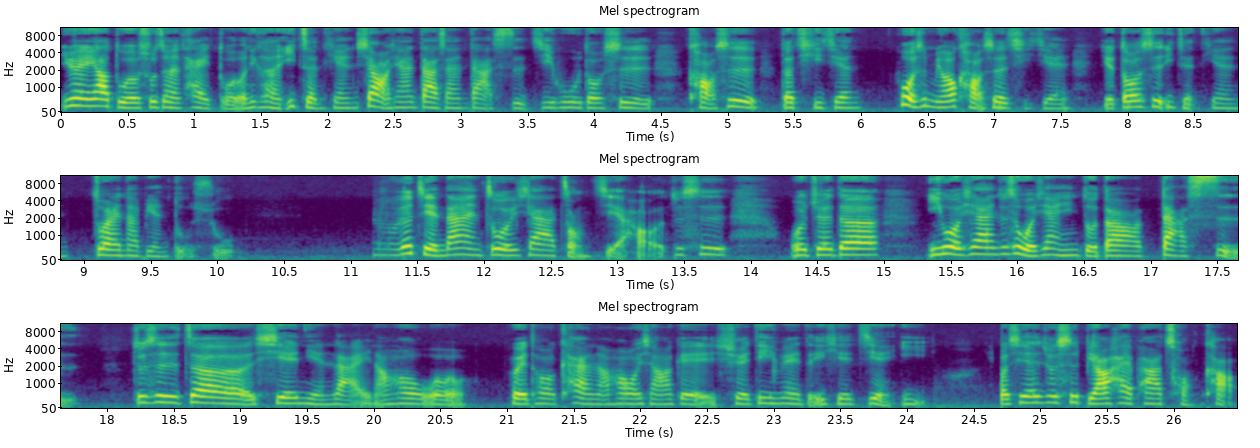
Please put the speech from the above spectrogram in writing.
因为要读的书真的太多了，你可能一整天，像我现在大三、大四，几乎都是考试的期间。或者是没有考试的期间，也都是一整天坐在那边读书。嗯，我就简单做一下总结好了，就是我觉得以我现在，就是我现在已经读到大四，就是这些年来，然后我回头看，然后我想要给学弟妹的一些建议，首先就是不要害怕重考，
